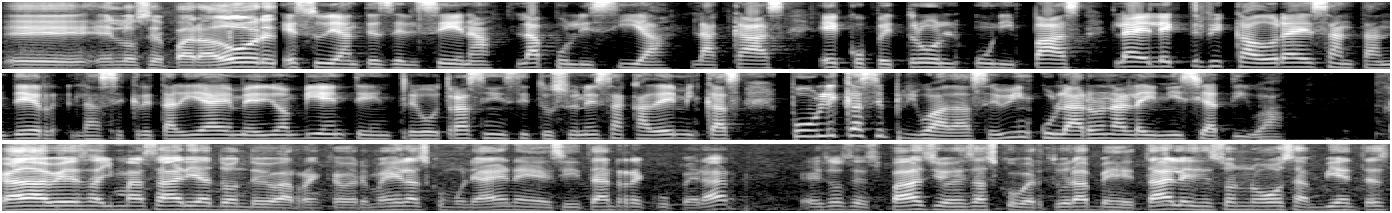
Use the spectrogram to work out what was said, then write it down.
eh, en los separadores. Estudiantes del SENA, la Policía, la CAS, Ecopetrol, Unipaz, la Electrificadora de Santander, la Secretaría de Medio Ambiente, entre otras instituciones académicas, públicas y privadas, se vincularon a la iniciativa. Cada vez hay más áreas donde Barranca Bermeja y las comunidades necesitan recuperar esos espacios, esas coberturas vegetales, esos nuevos ambientes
